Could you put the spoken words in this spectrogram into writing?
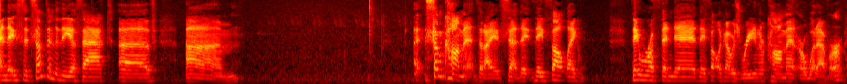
and they said something to the effect of um, some comment that I had said. They, they felt like they were offended. They felt like I was reading their comment or whatever.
